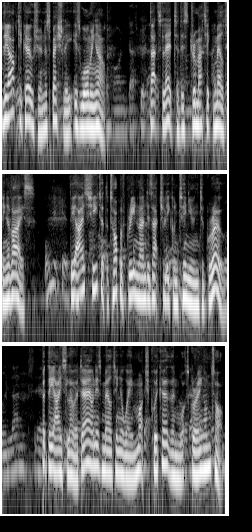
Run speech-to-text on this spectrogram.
The Arctic Ocean, especially, is warming up. That's led to this dramatic melting of ice. The ice sheet at the top of Greenland is actually continuing to grow, but the ice lower down is melting away much quicker than what's growing on top.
